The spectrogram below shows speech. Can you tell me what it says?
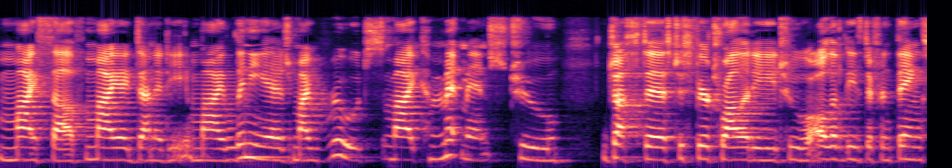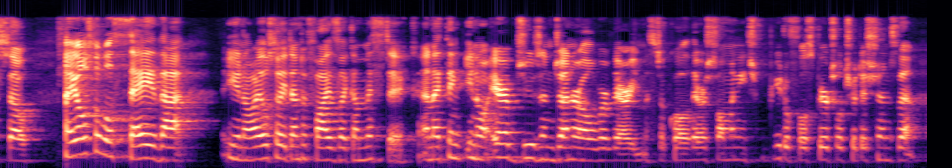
myself, my identity, my lineage, my roots, my commitments to justice, to spirituality, to all of these different things. So I also will say that, you know, I also identify as like a mystic. And I think, you know, Arab Jews in general were very mystical. There are so many beautiful spiritual traditions that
